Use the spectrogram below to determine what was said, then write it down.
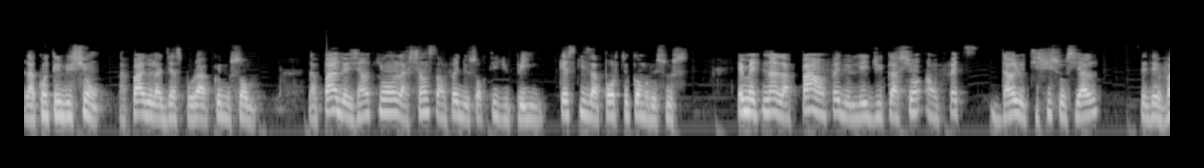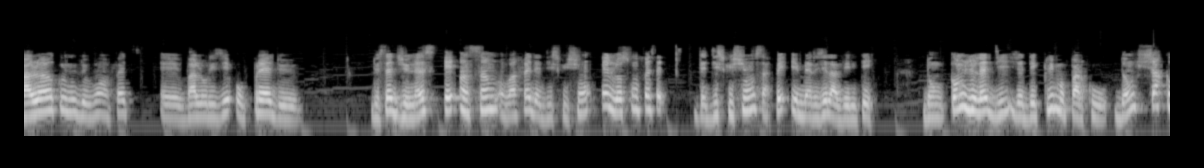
la contribution, la part de la diaspora que nous sommes, la part des gens qui ont la chance en fait de sortir du pays, qu'est-ce qu'ils apportent comme ressources? Et maintenant, la part en fait de l'éducation en fait dans le tissu social, c'est des valeurs que nous devons en fait valoriser auprès de de cette jeunesse et ensemble on va faire des discussions et lorsqu'on fait des discussions, ça fait émerger la vérité. Donc, comme je l'ai dit, j'ai décrit mon parcours. Donc, chaque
